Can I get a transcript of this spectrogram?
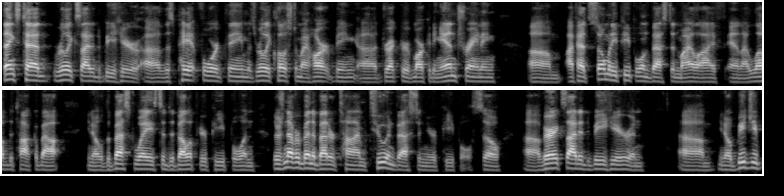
thanks, Ted. Really excited to be here. Uh, this Pay It Forward theme is really close to my heart, being uh, Director of Marketing and Training. Um, I've had so many people invest in my life, and I love to talk about you know the best ways to develop your people. And there's never been a better time to invest in your people. So uh, very excited to be here. And um, you know, BG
